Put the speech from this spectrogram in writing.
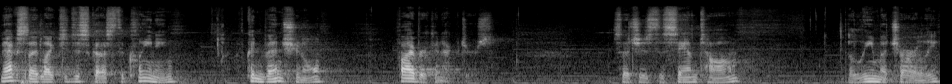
Next, I'd like to discuss the cleaning of conventional fiber connectors, such as the Sam Tom, the Lima Charlie,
